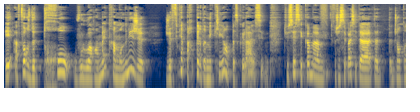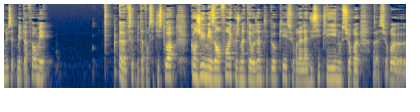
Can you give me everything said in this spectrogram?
et à force de trop vouloir en mettre, à un moment donné, je, je vais finir par perdre mes clientes parce que là, tu sais, c'est comme, euh, je sais pas si tu as, déjà entendu cette métaphore, mais euh, cette métaphore, cette histoire, quand j'ai eu mes enfants et que je m'interrogeais un petit peu, ok, sur la, la discipline ou sur, euh, voilà, sur euh,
